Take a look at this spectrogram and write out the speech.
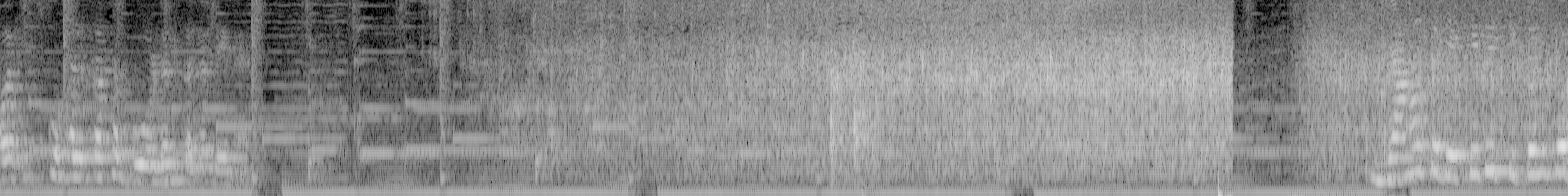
और इसको हल्का सा गोल्डन कलर देना है। यहाँ पे देखे थे चिकन को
